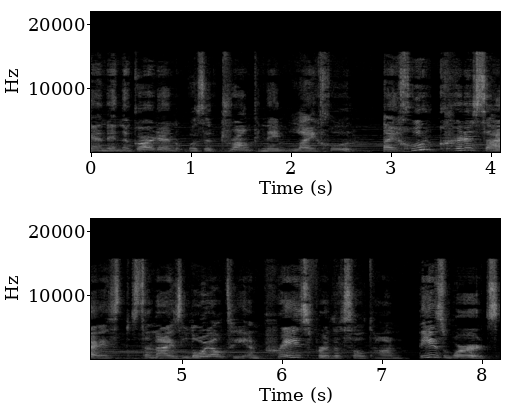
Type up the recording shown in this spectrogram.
and in the garden was a drunk named Laikhur. Laikhur criticized Sanai's loyalty and praise for the Sultan. These words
